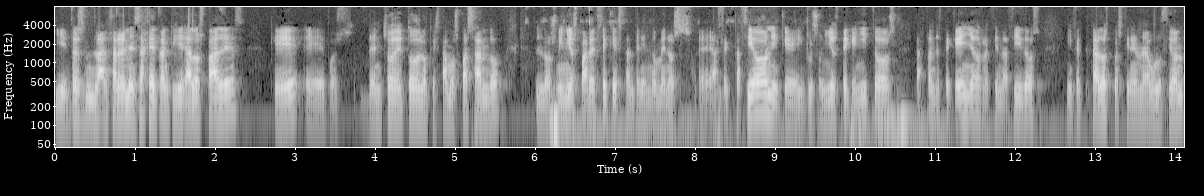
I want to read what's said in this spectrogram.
Y entonces lanzar el mensaje de tranquilidad a los padres que eh, pues dentro de todo lo que estamos pasando, los niños parece que están teniendo menos eh, afectación y que incluso niños pequeñitos, lactantes pequeños, recién nacidos, infectados, pues tienen una evolución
